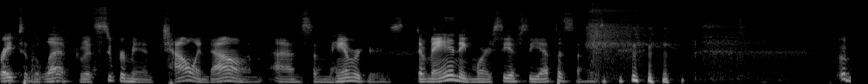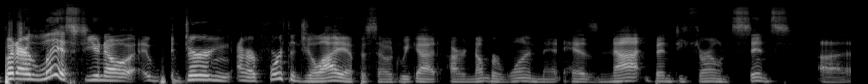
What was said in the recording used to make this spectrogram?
right to the left with Superman chowing down on some hamburgers, demanding more CFC episodes. but our list, you know, during our Fourth of July episode, we got our number one that has not been dethroned since uh,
